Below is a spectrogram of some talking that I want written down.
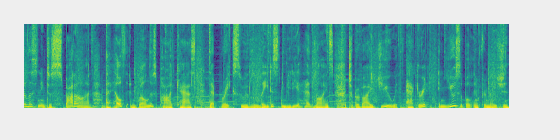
are listening to Spot On, a health and wellness podcast that breaks through the latest media headlines to provide you with accurate and usable information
